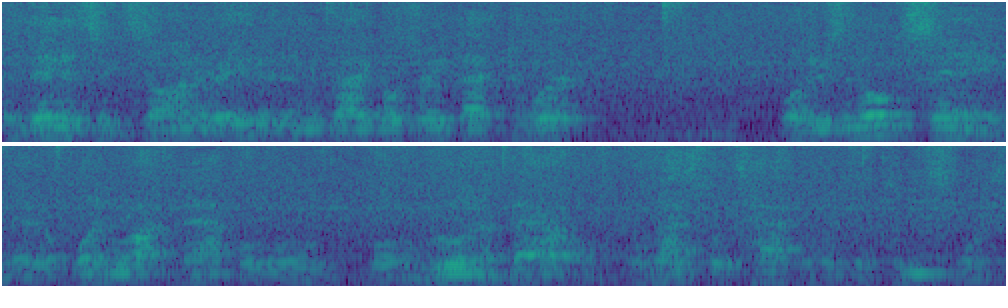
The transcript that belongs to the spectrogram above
and then it's exonerated, and the guy goes right back to work. Well, there's an old saying that one rotten apple will, will ruin a barrel. Well, that's what's happened with the police force,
